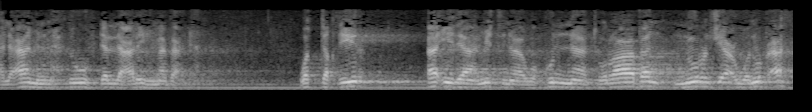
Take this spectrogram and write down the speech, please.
العامل المحذوف دل عليه ما بعده. والتقدير أإذا متنا وكنا ترابا نرجع ونبعث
